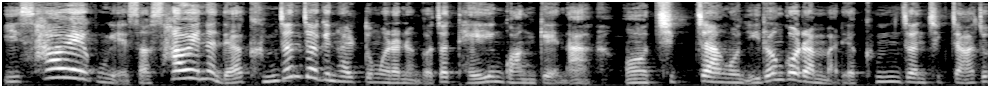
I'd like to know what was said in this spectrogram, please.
이 사회궁에서 사회는 내가 금전적인 활동을 하는 거죠. 대인관계나 어, 직장운 이런 거란 말이에요. 금전 직장 아주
